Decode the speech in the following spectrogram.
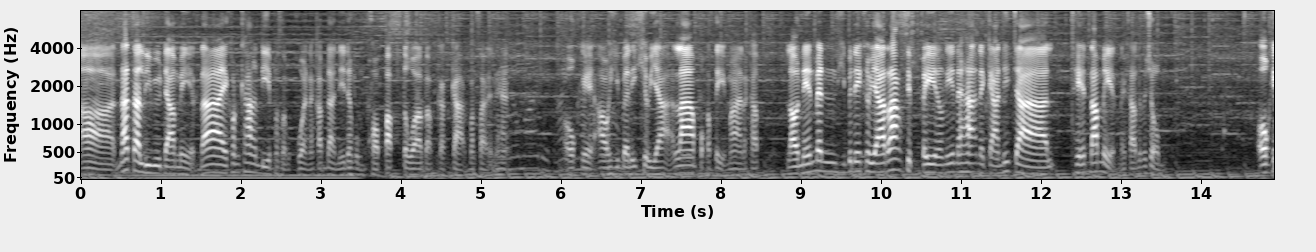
อ่าน่าจะรีวิวดาเมจได้ค่อนข้างดีพอสมควรนะครับด่านนี้เดี๋ยวผมขอปรับตัวแบบกากๆมาใส่นะฮะ โอเค เอาฮิบริเคียวยะร่างปกติมานะครับ เราเน้นเป็นฮิบริเคียวยะร่าง 10 ปีตรงนี้นะฮะ ในการที่จะเทสดาเมจนะครับท่านผู้ชม โอเค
